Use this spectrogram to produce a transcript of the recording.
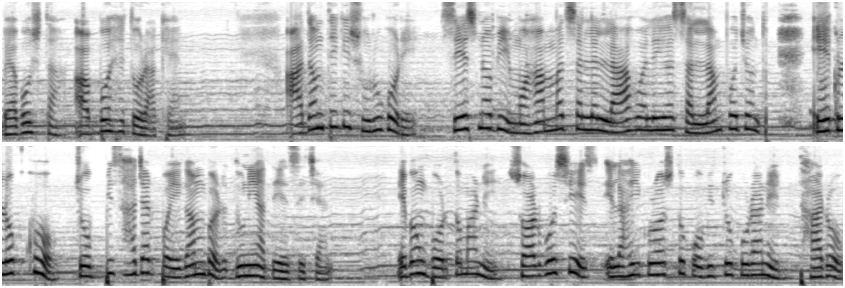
ব্যবস্থা অব্যাহত রাখেন। আদম থেকে শুরু করে শেষ নবী মোহাম্মদ সাল্লাহ সাল্লাম পর্যন্ত এক লক্ষ চব্বিশ হাজার পয়গাম্বর দুনিয়াতে এসেছেন। এবং বর্তমানে সর্বশেষ এলাহিগ্রস্ত পবিত্র কোরআনের ধারক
